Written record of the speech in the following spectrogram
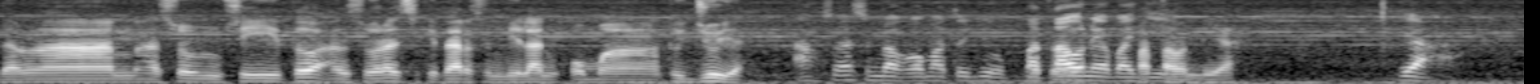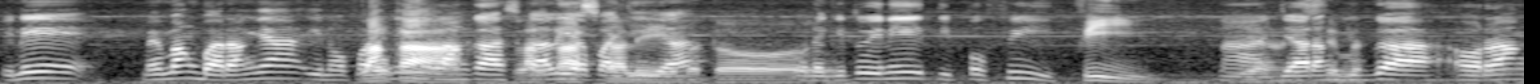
Dengan asumsi itu angsuran sekitar 9,7 ya. Angsuran 9,7. 4 Betul, tahun ya Pak empat Haji. tahun dia. Ya. Ini memang barangnya Innova ini Langka, langka sekali langka ya Pak sekali, ya. betul. Udah gitu ini tipe V. V. Nah, Iya, jarang sistemnya. juga orang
